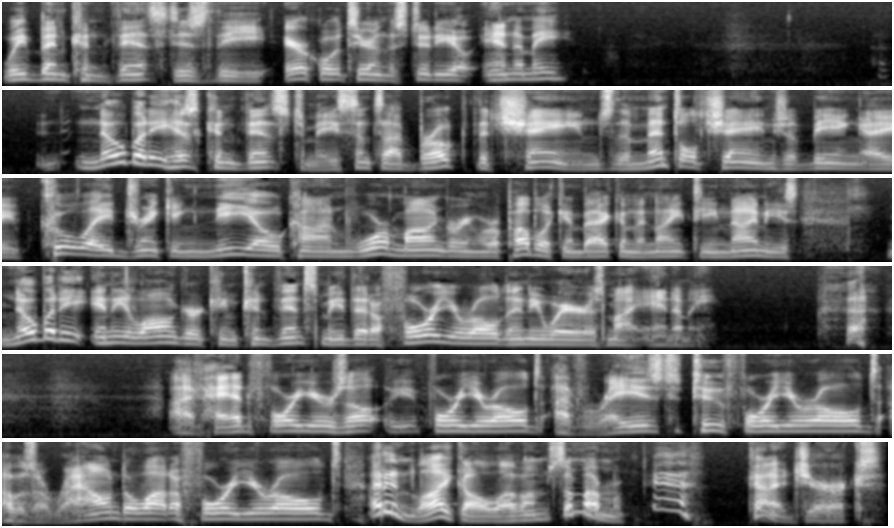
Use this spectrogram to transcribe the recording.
we've been convinced is the air quotes here in the studio enemy. Nobody has convinced me since I broke the chains, the mental change of being a Kool Aid drinking neocon warmongering Republican back in the 1990s. Nobody any longer can convince me that a four year old anywhere is my enemy. I've had four years old, four year olds. I've raised two four year olds. I was around a lot of four year olds. I didn't like all of them. Some of them, eh, kind of jerks.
